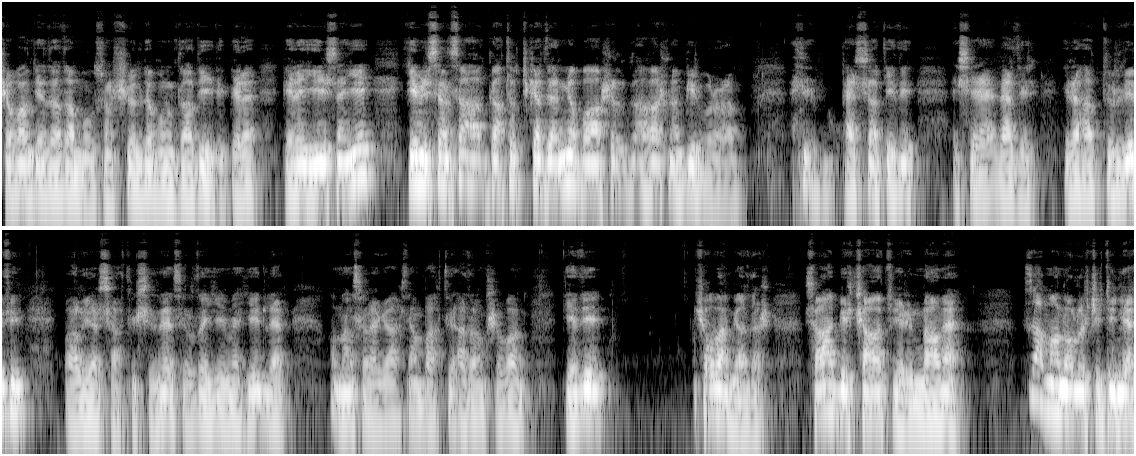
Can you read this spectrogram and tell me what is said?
çoban dedi adam olsun. Şölde bunu dadıydı. Böyle, böyle yersen ye, yemirsense qatıp tükədəninə bağışı ağaçla bir vururam. Persat dedi, şeye vezir, rahat dur dedi. Balıya çatmıştı. Neyse orada yemek yediler. Ondan sonra karşıdan baktı adam çoban. Dedi, çoban kardeş, sana bir kağıt verim name. Zaman olur ki dünya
